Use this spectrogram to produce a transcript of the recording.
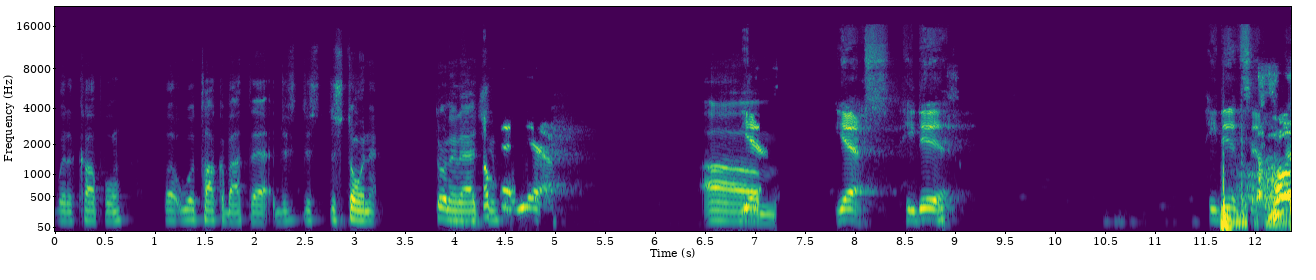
with a couple, but we'll talk about that. Just, just, just throwing it, throwing it at you. Okay, yeah. Um, Yes. Yes, he did. He did sell. Hold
